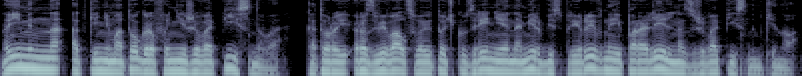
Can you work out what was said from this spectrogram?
Но именно от кинематографа неживописного, который развивал свою точку зрения на мир беспрерывно и параллельно с живописным кино.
